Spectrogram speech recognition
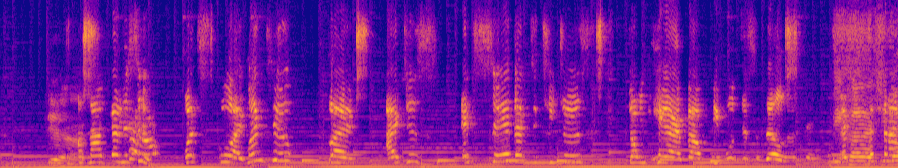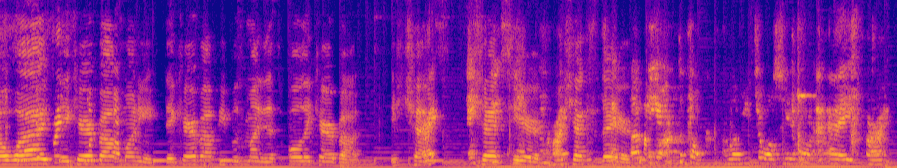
Yeah. I'm not gonna say what school I went to, but I just it's sad that the teachers don't care about people with disabilities. Because you know why? They care about money. They care about people's money. That's all they care about. Is checks. Checks here. Checks there. Love you off the book. I love you too. I'll see you tomorrow. I All right.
